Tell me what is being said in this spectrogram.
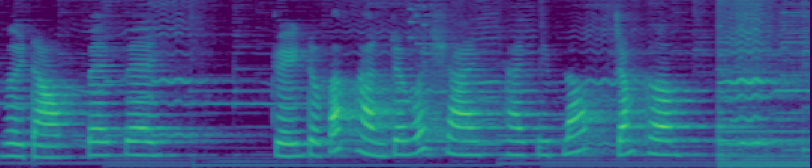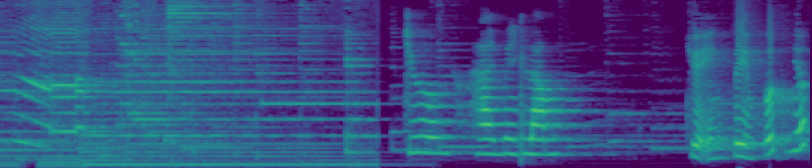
Người đọc BV Truyện được phát hành trên website haiviblog.com Chương 25 Chuyện phiền phức nhất.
